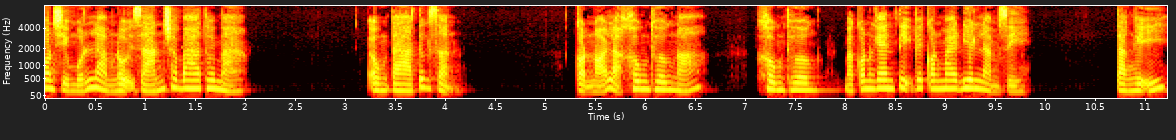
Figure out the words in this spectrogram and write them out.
con chỉ muốn làm nội gián cho ba thôi mà. Ông ta tức giận. Còn nói là không thương nó, không thương mà con ghen tị với con Mai điên làm gì. Ta nghĩ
